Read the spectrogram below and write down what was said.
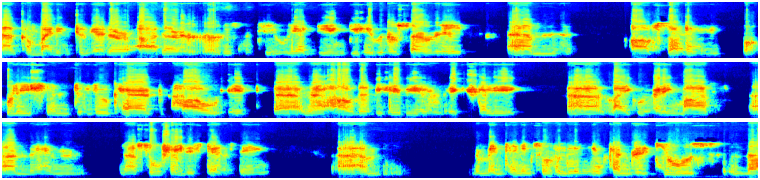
uh, combining together other recently we are doing behavioral survey um, of certain population to look at how it uh, how the behavior actually uh, like wearing masks and then social distancing um, maintaining social distancing can reduce the,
